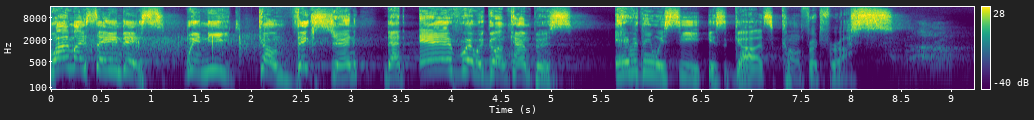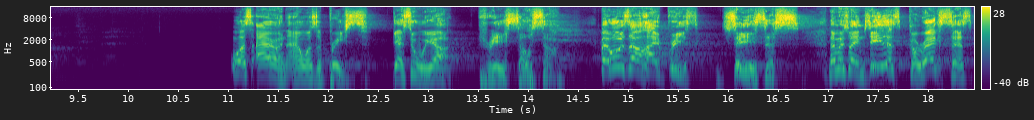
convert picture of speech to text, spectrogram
Why am I saying this? We need conviction that everywhere we go on campus, everything we see is God's comfort for us. What's Aaron? Aaron was a priest. Guess who we are? Priests also. But who's our high priest? Jesus. That means when Jesus corrects us,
